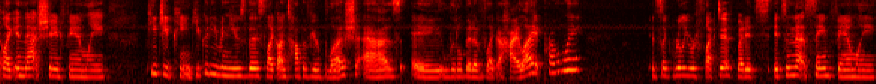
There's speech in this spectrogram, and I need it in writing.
like in that shade family. Peachy pink. You could even use this like on top of your blush as a little bit of like a highlight probably. It's like really reflective, but it's it's in that same family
